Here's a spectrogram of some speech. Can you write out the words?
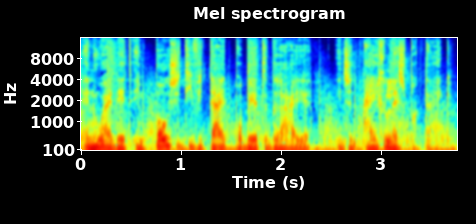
en hoe hij dit in positiviteit probeert te draaien in zijn eigen lespraktijk.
